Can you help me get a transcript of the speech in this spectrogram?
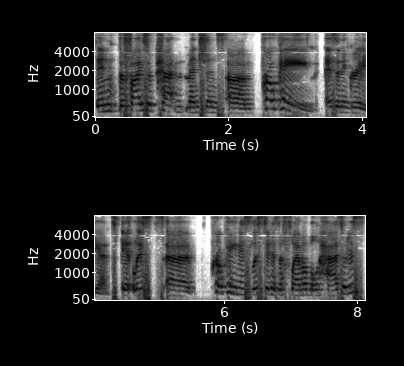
Then the Pfizer patent mentions um, propane as an ingredient. It lists uh, propane is listed as a flammable hazardous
